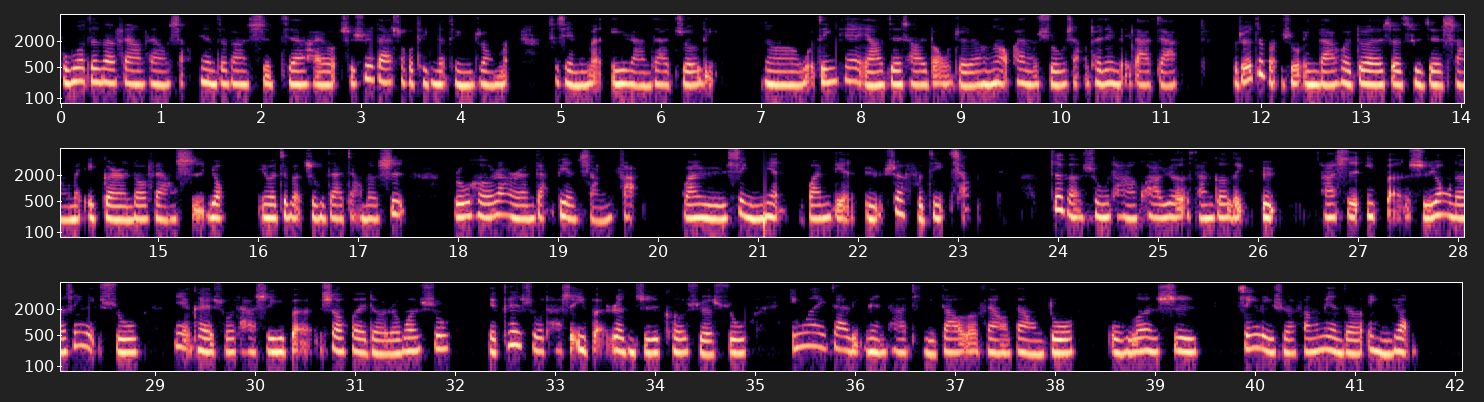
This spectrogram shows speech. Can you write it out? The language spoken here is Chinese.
不过，真的非常非常想念这段时间，还有持续在收听的听众们，谢谢你们依然在这里。那我今天也要介绍一本我觉得很好看的书，想要推荐给大家。我觉得这本书应该会对这世界上每一个人都非常实用，因为这本书在讲的是如何让人改变想法，关于信念、观点与说服技巧。这本书它跨越了三个领域，它是一本实用的心理书。也可以说它是一本社会的人文书，也可以说它是一本认知科学书，因为在里面它提到了非常非常多，无论是心理学方面的应用，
